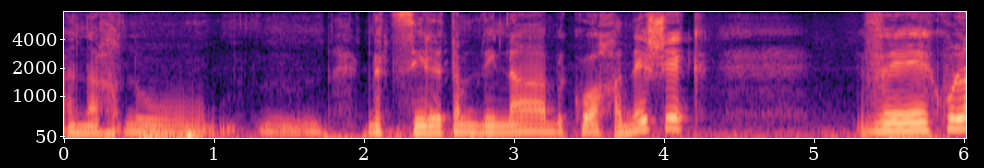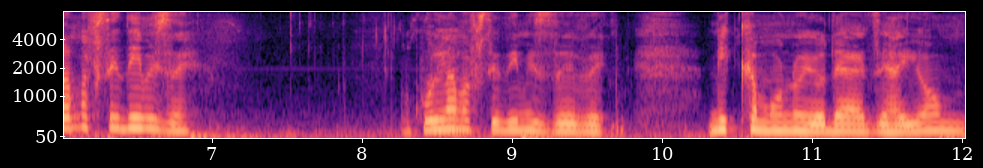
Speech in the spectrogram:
אנחנו נציל את המדינה בכוח הנשק, וכולם מפסידים מזה. Okay. כולם מפסידים מזה, ומי כמונו יודע את זה היום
